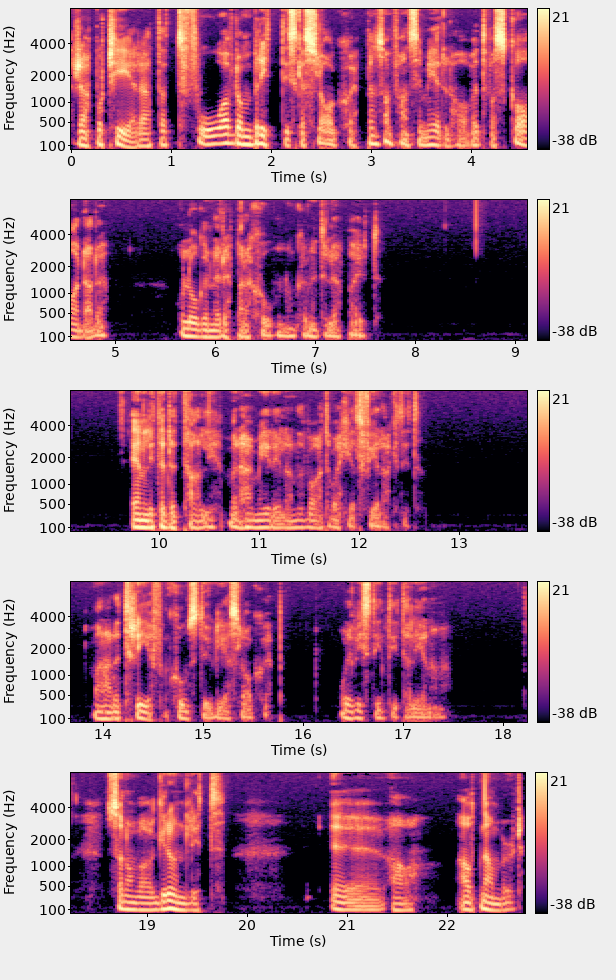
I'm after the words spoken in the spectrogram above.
rapporterat att två av de brittiska slagskeppen som fanns i Medelhavet var skadade och låg under reparation. De kunde inte löpa ut. En liten detalj med det här meddelandet var att det var helt felaktigt. Man hade tre funktionsdugliga slagskepp och det visste inte italienarna. Så de var grundligt eh, ja, outnumbered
